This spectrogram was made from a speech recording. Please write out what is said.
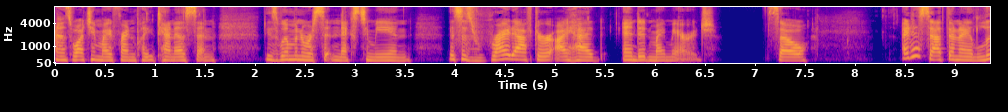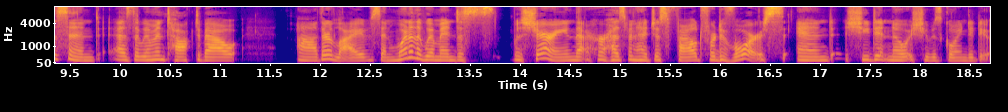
I was watching my friend play tennis, and these women were sitting next to me. And this is right after I had ended my marriage. So I just sat there and I listened as the women talked about uh, their lives. And one of the women just was sharing that her husband had just filed for divorce and she didn't know what she was going to do.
